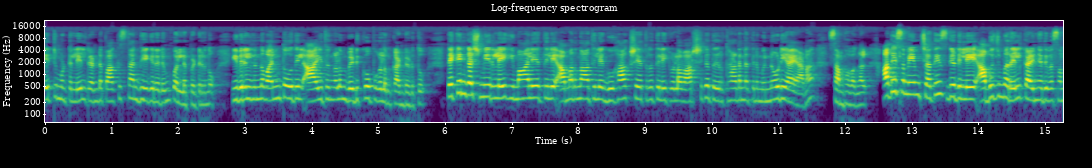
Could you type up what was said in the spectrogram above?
ഏറ്റുമുട്ടലിൽ രണ്ട് പാകിസ്ഥാൻ ഭീകരരും കൊല്ലപ്പെട്ടിരുന്നു. ഇവരിൽ നിന്ന് വൻതോതിൽ ആയുധങ്ങളും വെടിക്കോപ്പുകളും കണ്ടെടുത്തു. തെക്കൻ കശ്മീരിലെ ഹിമാലയത്തിലെ അമർനാഥിലെ ഗുഹാക്ഷേത്രത്തിലേക്കുള്ള വാർഷിക തീർത്ഥാടനത്തിന് മുന്നോടിയായാണ് സംഭവങ്ങൾ. അതേസമയം ഛത്തീസ്ഗഡിലെ അബുജ്മറിൽ കഴിഞ്ഞ ദിവസം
